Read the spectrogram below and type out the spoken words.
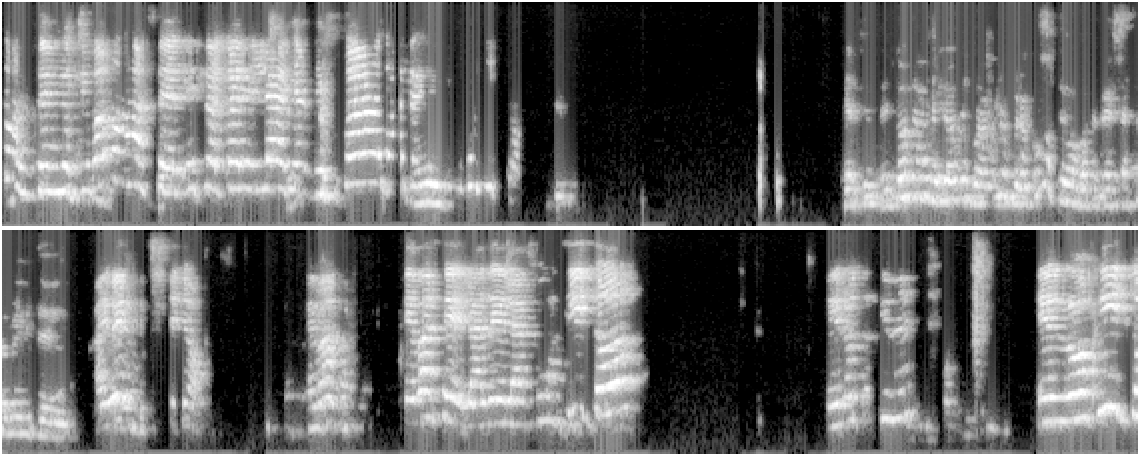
Entonces, lo que vamos a hacer es sacar el área de cada rectangulito. Entonces me quedaste por aquí, pero ¿cómo hacemos para sacar exactamente el...? Ahí ven, señor. Me vamos. Que va a ser la del azulcito. El otro tiene. El rojito.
